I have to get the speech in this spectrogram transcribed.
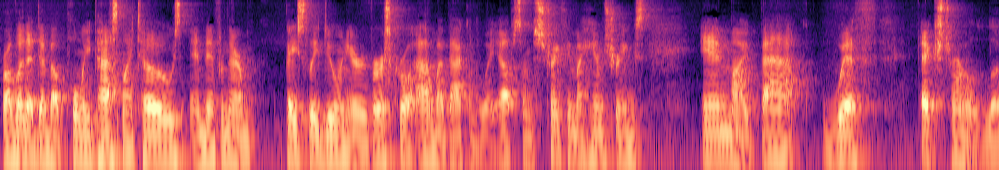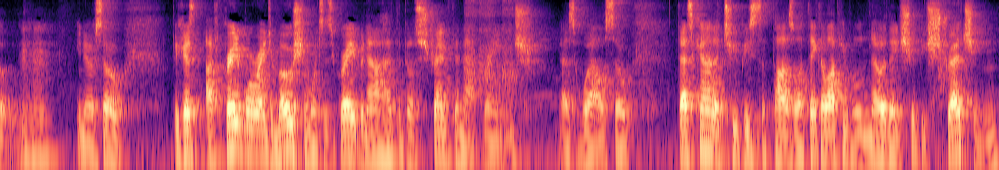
where I'm letting that dumbbell pull me past my toes, and then from there I'm basically doing a reverse curl out of my back on the way up. So I'm strengthening my hamstrings and my back with external load. Mm-hmm. You know, so because I've created more range of motion, which is great, but now I have to build strength in that range as well. So that's kind of the two pieces of puzzle. I think a lot of people know they should be stretching,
